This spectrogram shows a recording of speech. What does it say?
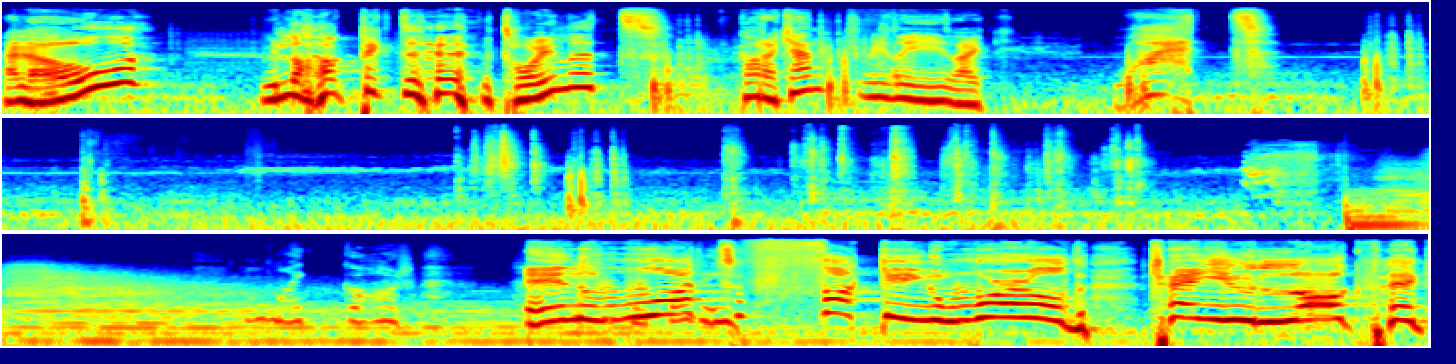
Hello? We lockpicked the, the toilet? God, I can't really, like... What? God. In what body. fucking world can you lockpick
